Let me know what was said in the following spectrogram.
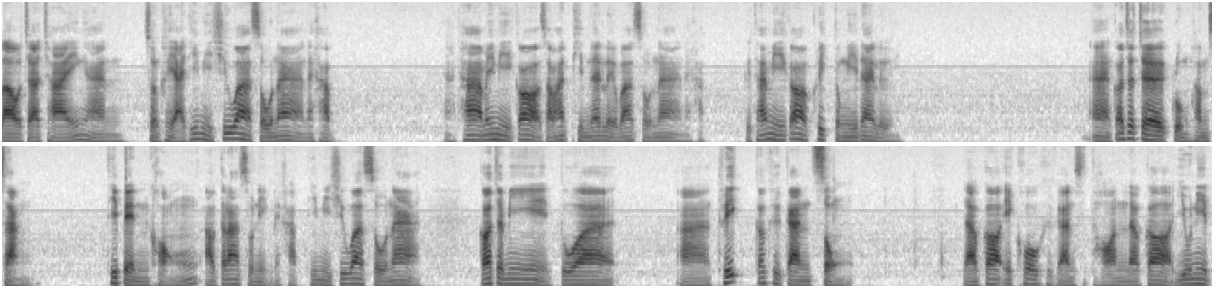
เราจะใช้งานส่วนขยายที่มีชื่อว่า Sona นะครับ ถ้าไม่มีก็สามารถพิมพ์ได้เลยว่า Sona นะครับ หรือถ้ามีก็คลิกตรงนี้ได้เลยอ่าก็จะเจอกลุ่มคำสั่งที่เป็นของ Ultrasonic นะครับ ที่มีชื่อว่า Sona ก็จะมีตัว ทริกก็คือการส่ง แล้วก็ Echo คือการสะท้อน แล้วก็ Unit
